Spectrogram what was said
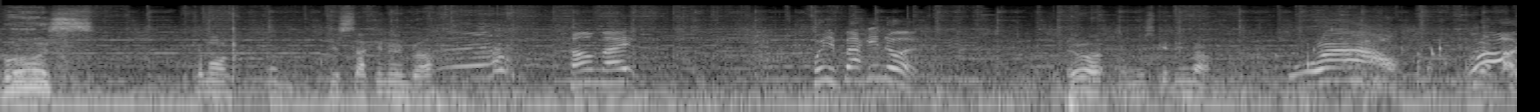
Boss! Come on. Just suck in, bro. Come on, mate. Put your back into it. All right, I'm just getting him up. Wow! Oh,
